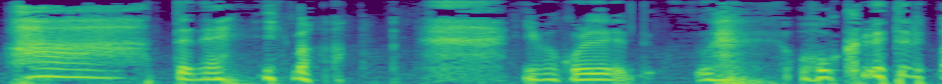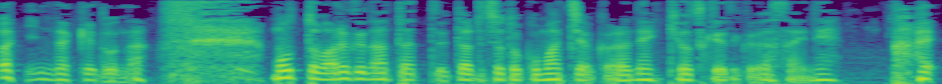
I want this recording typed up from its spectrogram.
はーってね、今。今これで 遅れてればいいんだけどな。もっと悪くなったって言ったらちょっと困っちゃうからね、気をつけてくださいね。はい。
